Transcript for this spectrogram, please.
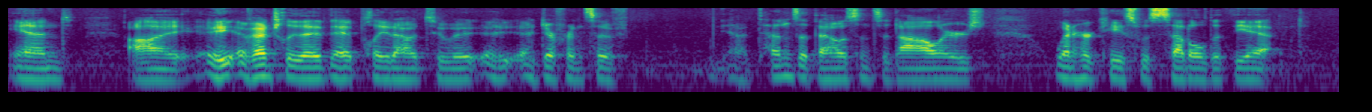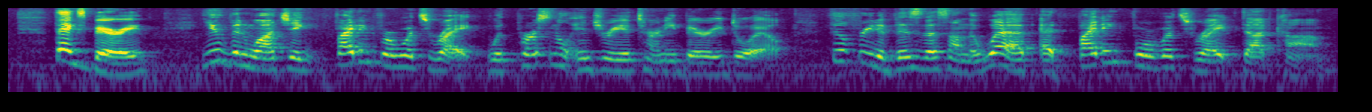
And uh, eventually that, that, played out to a, a difference of you know, tens of thousands of dollars when her case was settled at the end. Thanks, Barry. You've been watching Fighting for What's Right with personal injury attorney Barry Doyle. Feel free to visit us on the web at fightingforwhat'sright.com.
